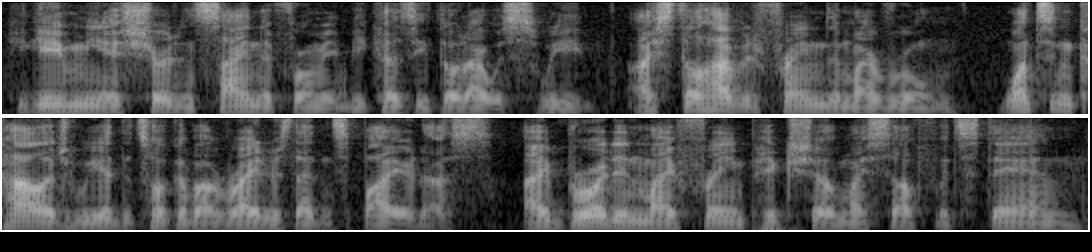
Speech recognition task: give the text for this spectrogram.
he gave me a shirt and signed it for me because he thought I was sweet. I still have it framed in my room. Once in college, we had to talk about writers that inspired us. I brought in my framed picture of myself with Stan.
